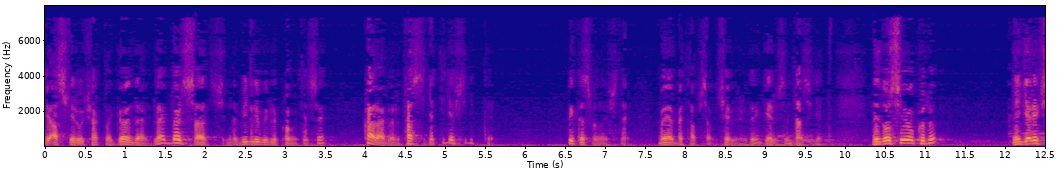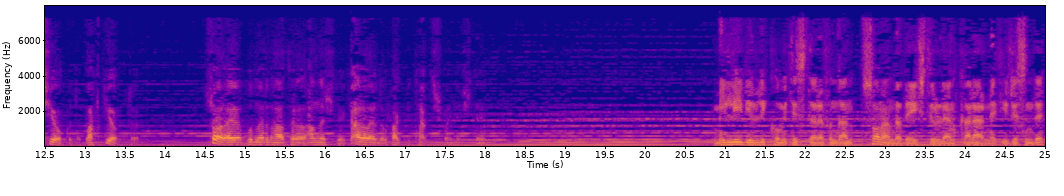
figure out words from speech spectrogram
bir askeri uçakla gönderdiler. Dört saat içinde Milli Birlik Komitesi kararları tasdik etti, geçti gitti. Bir kısmını işte müebbet hapse çevirdi, gerisini tasdik etti. Ne dosyayı okudu, ne gerekçeyi okudu. Vakti yoktu. Sonra bunların hatıraları anlaşılıyor ki aralarında ufak bir tartışma geçti. Milli Birlik Komitesi tarafından son anda değiştirilen karar neticesinde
